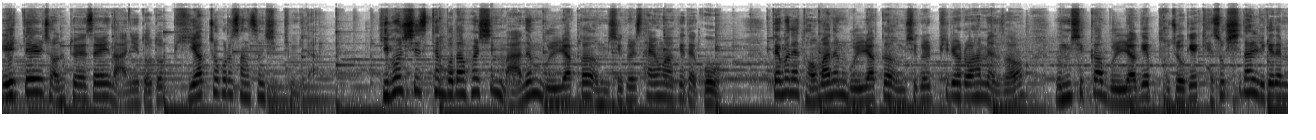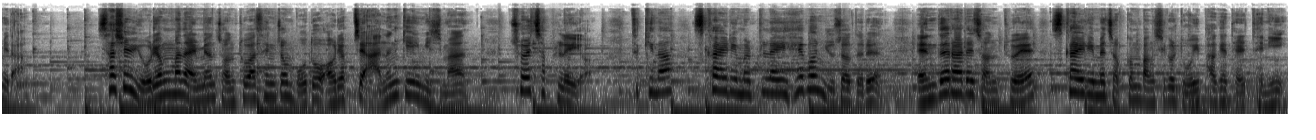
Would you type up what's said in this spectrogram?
1대1 전투에서의 난이도도 비약적으로 상승시킵니다. 기본 시스템보다 훨씬 많은 물약과 음식을 사용하게 되고 때문에 더 많은 물약과 음식을 필요로 하면서 음식과 물약의 부족에 계속 시달리게 됩니다. 사실 요령만 알면 전투와 생존 모두 어렵지 않은 게임이지만 초회차 플레이어, 특히나 스카이림을 플레이 해본 유저들은 엔데랄의 전투에 스카이림의 접근 방식을 도입하게 될 테니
